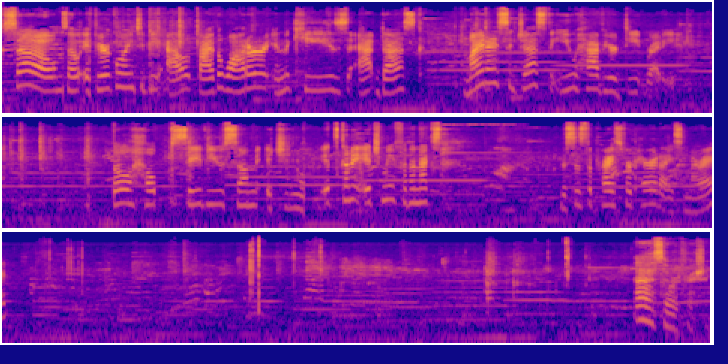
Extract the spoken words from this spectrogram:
So, so if you're going to be out by the water in the Keys at dusk, might I suggest that you have your DEET ready? It'll help save you some itching. It's gonna itch me for the next. This is the price for paradise, am I right? Ah, so refreshing.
